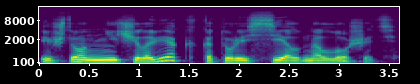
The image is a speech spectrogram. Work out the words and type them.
и что он не человек, который сел на лошадь,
